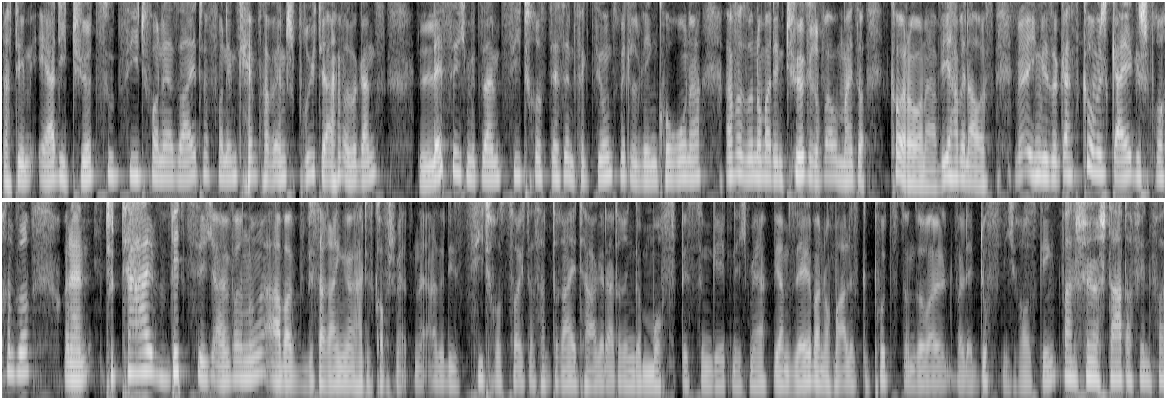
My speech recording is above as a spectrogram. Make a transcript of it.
nachdem er die Tür zuzieht von der Seite von dem Campervan, sprüht er einfach so ganz lässig mit seinem Zitrus-Desinfektionsmittel wegen Corona einfach so nochmal den Türgriff auf und meint so, Corona, wir haben aus. Irgendwie so ganz komisch geil gesprochen so und dann total witzig einfach nur, aber bis da reingegangen hat es Kopfschmerzen. Ne? Also dieses Zitruszeug, das hat drei Tage da drin gemufft bis zum geht nicht mehr. Wir haben selber nochmal alles geputzt und so, weil, weil der Duft nicht rausging. War ein schöner Start auf jeden Fall.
